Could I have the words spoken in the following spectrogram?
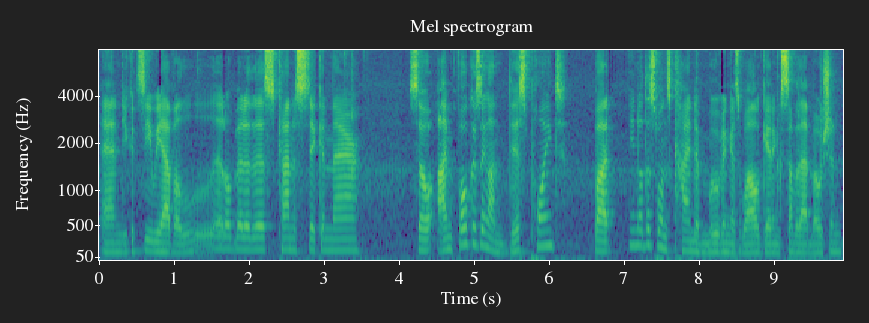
And you could see we have a little bit of this kind of stick in there. So I'm focusing on this point, but you know, this one's kind of moving as well, getting some of that motion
